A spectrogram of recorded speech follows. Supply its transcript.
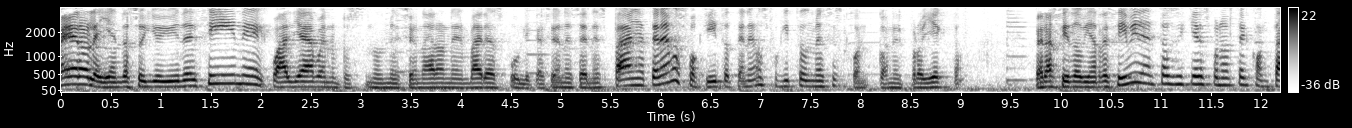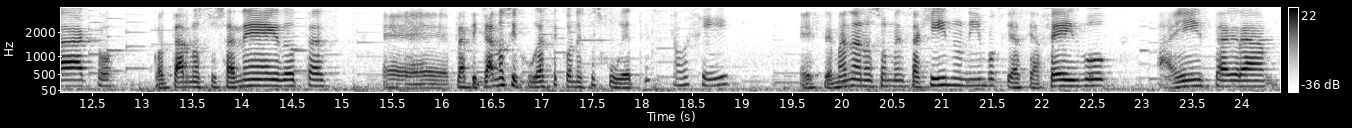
Pero Leyendas Uyuy del cine, el cual ya, bueno, pues nos mencionaron en varias publicaciones en España. Tenemos poquito, tenemos poquitos meses con, con el proyecto, pero ha sido bien recibida. Entonces, si quieres ponerte en contacto, contarnos tus anécdotas, eh, platicarnos si jugaste con estos juguetes, Oh, sí. este, mándanos un mensajín, un inbox, ya sea a Facebook, a Instagram,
